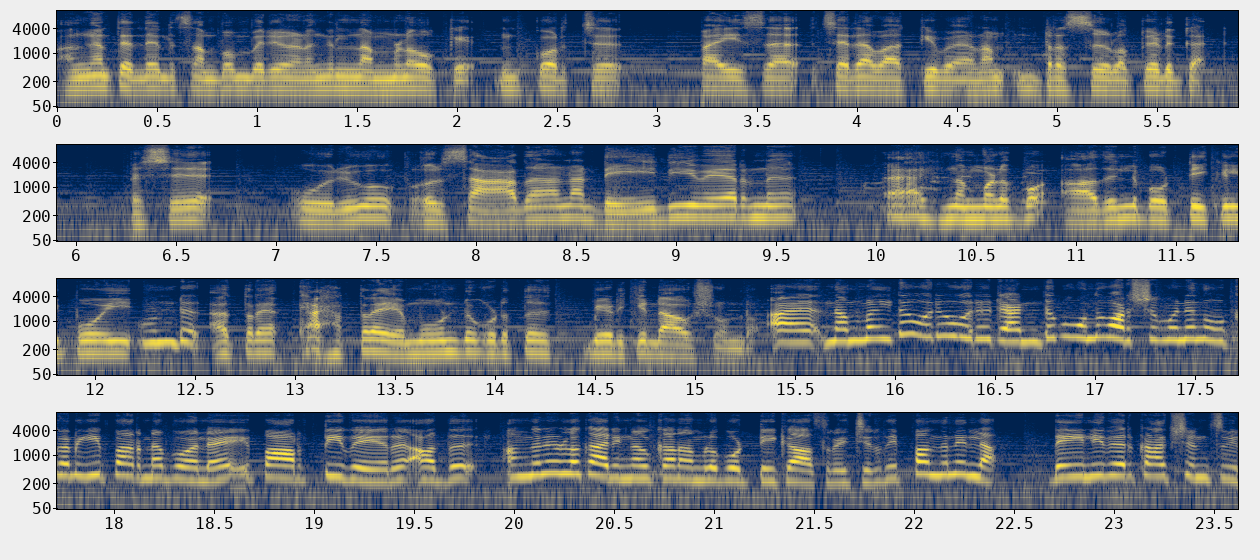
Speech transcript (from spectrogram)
അങ്ങനത്തെ എന്തെങ്കിലും സംഭവം വരികയാണെങ്കിൽ നമ്മളൊക്കെ കുറച്ച് പൈസ ചിലവാക്കി വേണം ഡ്രസ്സുകളൊക്കെ എടുക്കാൻ. പക്ഷേ ഒരു ഒരു സാധാരണ ഡെയിലി വെയറിന് നമ്മളിപ്പോൾ അതിൽ ബൊട്ടിക്കിൽ പോയി ഉണ്ട്. അത്ര അത്ര എമൗണ്ട് കൊടുത്ത് മേടിക്കേണ്ട ആവശ്യമുണ്ടോ? നമ്മളുടെ ഒരു ഒരു രണ്ട് മൂന്ന് വർഷം മുന്നേ നോക്കുകയാണെങ്കിൽ ഈ പറഞ്ഞ പോലെ ഈ പാർട്ടി വെയർ അത് അങ്ങനെയുള്ള കാര്യങ്ങൾക്കാണ് നമ്മൾ ബൊട്ടിക്ക് ആശ്രയിച്ചിരുന്നത്. ഇപ്പൊ അങ്ങനെയല്ല. Daily wear collections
